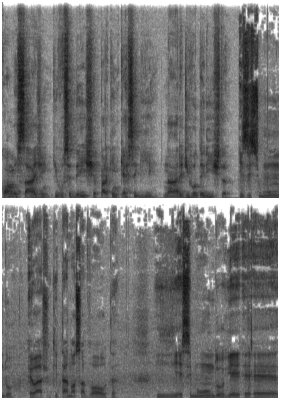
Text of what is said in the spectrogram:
Qual a mensagem que você deixa para quem quer seguir na área de roteirista? Existe um mundo, eu acho, que está à nossa volta e esse mundo está é, é,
